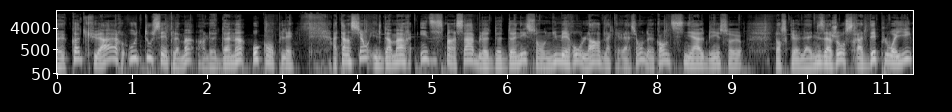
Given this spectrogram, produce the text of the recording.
un code QR ou tout simplement en le donnant au complet. Attention, il demeure indispensable de donner son numéro lors de la création d'un compte signal, bien sûr. Lorsque la mise à jour sera déployée,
